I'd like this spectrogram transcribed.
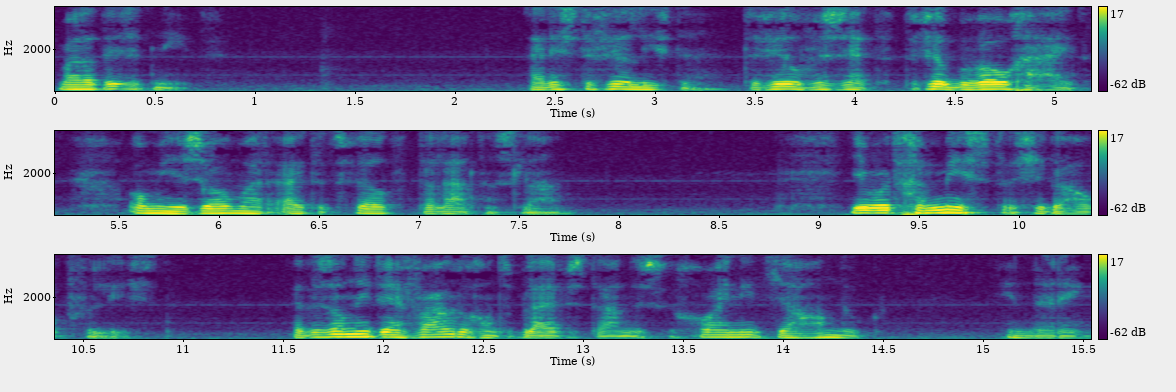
Maar dat is het niet. Er is te veel liefde, te veel verzet, te veel bewogenheid om je zomaar uit het veld te laten slaan. Je wordt gemist als je de hoop verliest. Het is al niet eenvoudig om te blijven staan, dus gooi niet je handdoek in de ring.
